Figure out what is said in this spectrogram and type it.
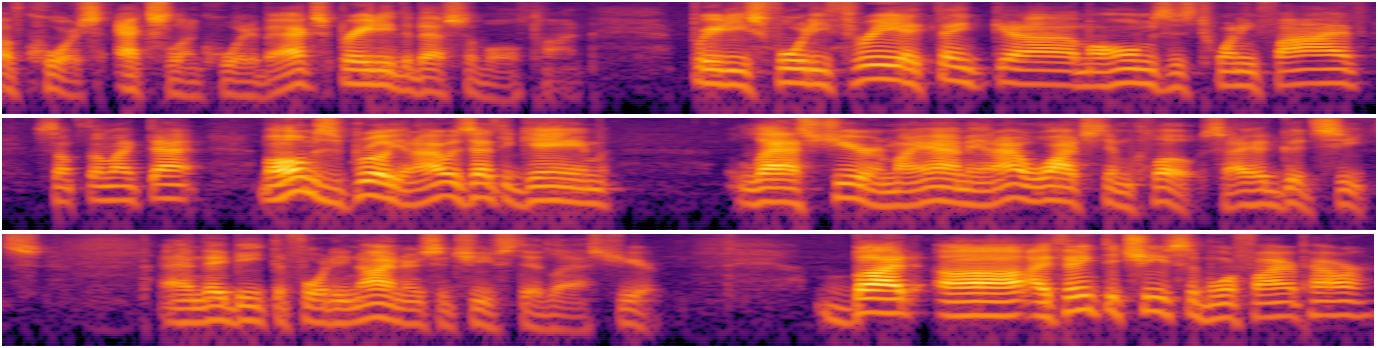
of course, excellent quarterbacks. Brady, the best of all time. Brady's 43. I think uh, Mahomes is 25, something like that. Mahomes is brilliant. I was at the game last year in Miami and I watched him close. I had good seats. And they beat the 49ers, the Chiefs did last year. But uh, I think the Chiefs have more firepower.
